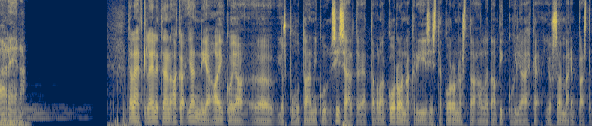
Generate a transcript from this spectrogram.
Areena. Tällä hetkellä eletään aika jänniä aikoja, jos puhutaan niin kuin sisältöjä. Tavallaan koronakriisistä, koronasta aletaan pikkuhiljaa ehkä jossain määrin päästä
